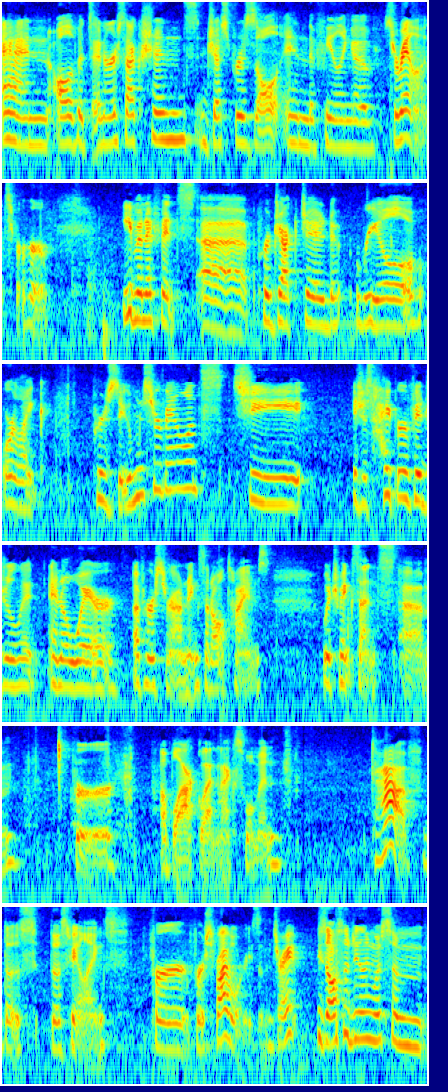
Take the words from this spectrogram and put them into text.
and all of its intersections just result in the feeling of surveillance for her. Even if it's uh, projected, real, or like presumed surveillance, she is just hyper vigilant and aware of her surroundings at all times, which makes sense um, for a black Latinx woman to have those those feelings for for survival reasons, right? He's also dealing with some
